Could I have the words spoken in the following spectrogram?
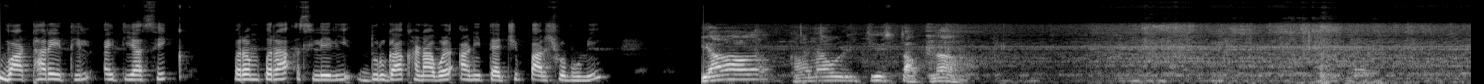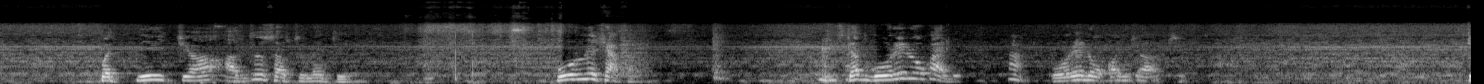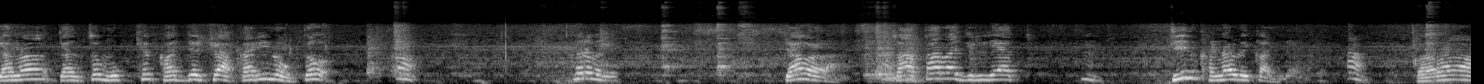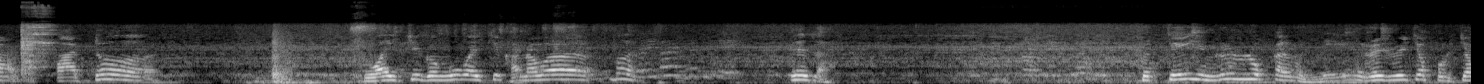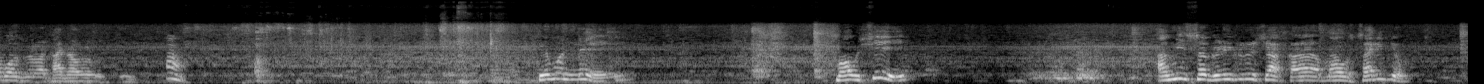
वाठार येथील ऐतिहासिक परंपरा असलेली दुर्गा खानावळ आणि त्याची पार्श्वभूमी. या खानावळीची स्थापना पत्नीच्या आजसासून केली पूर्ण शाखा. त्यात गोरे लोक आले. हां. गोरे लोकांच्या त्यांना त्यांचं मुख्य खाद्य शाकाहारी नव्हतं. हां. बरोबर आहे. त्यावेळा सातारा जिल्ह्यात. तीन खनावळी काढल्या. हां. कराड पाटण वाईची गंगूबाईची खानावळ बर. हेच आहे तर ते इंग्रज लोक काय म्हणले रेल्वेच्या पुढच्या बाजूला खानावळ होती. हां. ते म्हणले मावशी आम्ही सगळीकडे शाखा मांसाहारी घेऊ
